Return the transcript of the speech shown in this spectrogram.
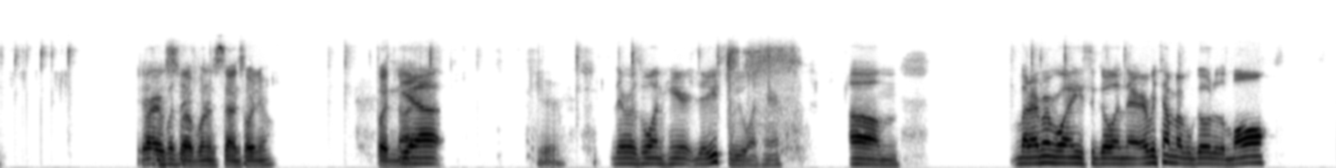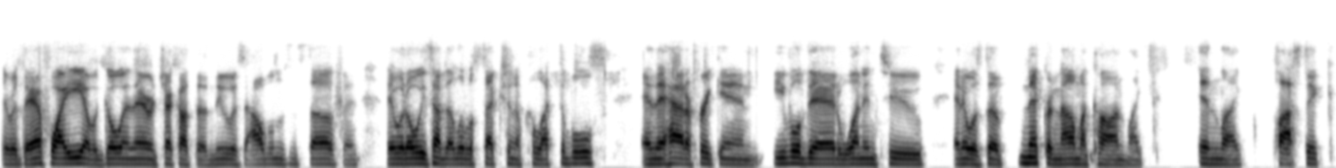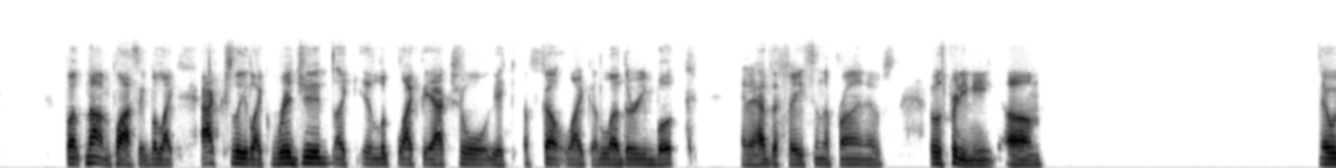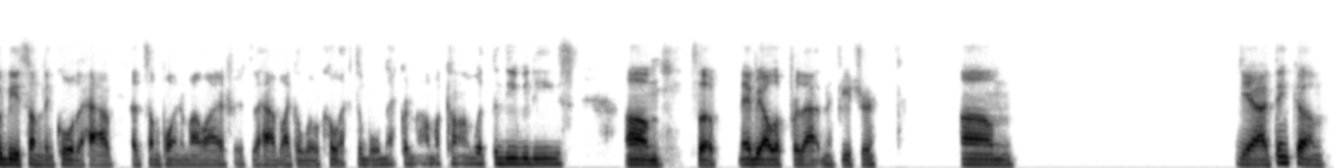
Yeah, there's was uh, one in San Antonio, but not Yeah, here. there was one here. There used to be one here. Um, but I remember when I used to go in there. Every time I would go to the mall, there was the FYE. I would go in there and check out the newest albums and stuff, and they would always have that little section of collectibles. And they had a freaking Evil Dead one and two, and it was the Necronomicon like in like plastic, but not in plastic, but like actually like rigid. Like it looked like the actual. It felt like a leathery book, and it had the face in the front. It was it was pretty neat. Um, it would be something cool to have at some point in my life is to have like a little collectible Necronomicon with the DVDs. Um, so maybe I'll look for that in the future. Um, yeah, I think um,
